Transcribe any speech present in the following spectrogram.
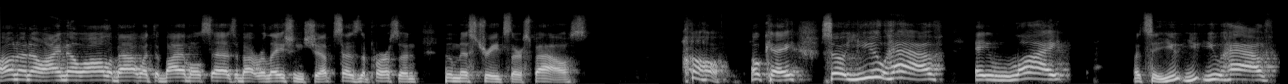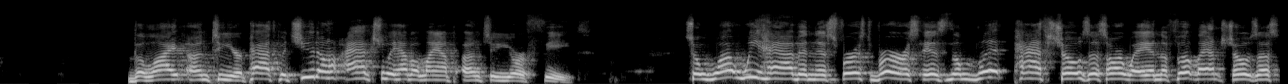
Oh, no, no, I know all about what the Bible says about relationships, says the person who mistreats their spouse. Oh, okay. So you have a light. Let's see, you, you, you have the light unto your path, but you don't actually have a lamp unto your feet. So, what we have in this first verse is the lit path shows us our way, and the foot lamp shows us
